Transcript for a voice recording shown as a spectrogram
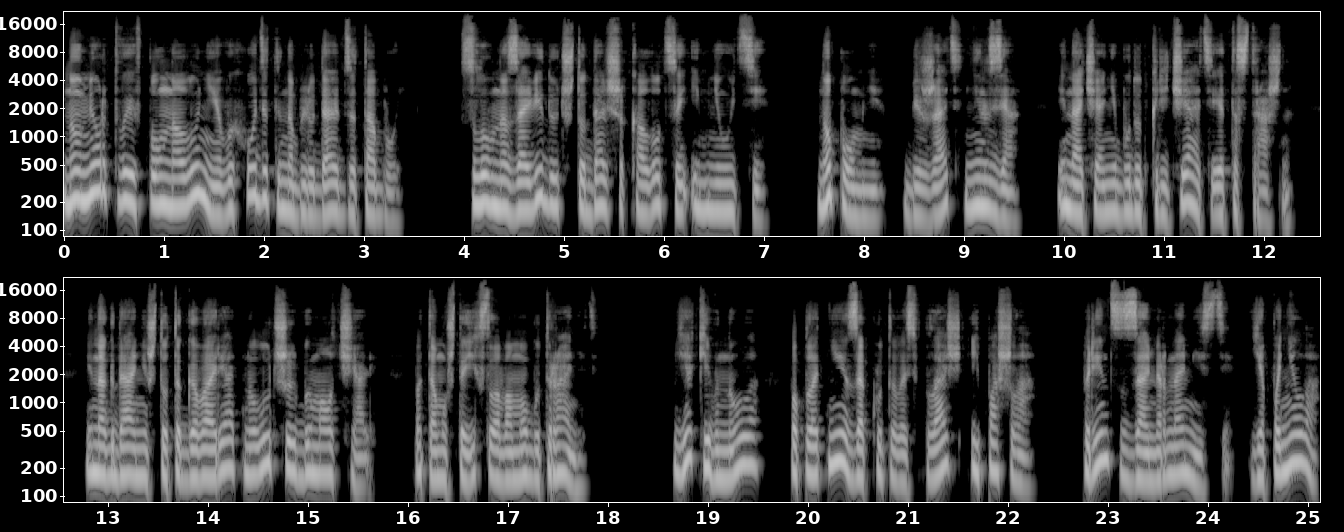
Но мертвые в полнолуние выходят и наблюдают за тобой. Словно завидуют, что дальше колодца им не уйти. Но помни, бежать нельзя, иначе они будут кричать, и это страшно. Иногда они что-то говорят, но лучше бы молчали, потому что их слова могут ранить. Я кивнула, поплотнее закуталась в плащ и пошла. Принц замер на месте. Я поняла,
